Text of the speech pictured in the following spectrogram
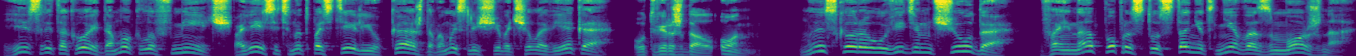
Если такой домоклов меч повесить над постелью каждого мыслящего человека, утверждал он, мы скоро увидим чудо. Война попросту станет невозможна.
